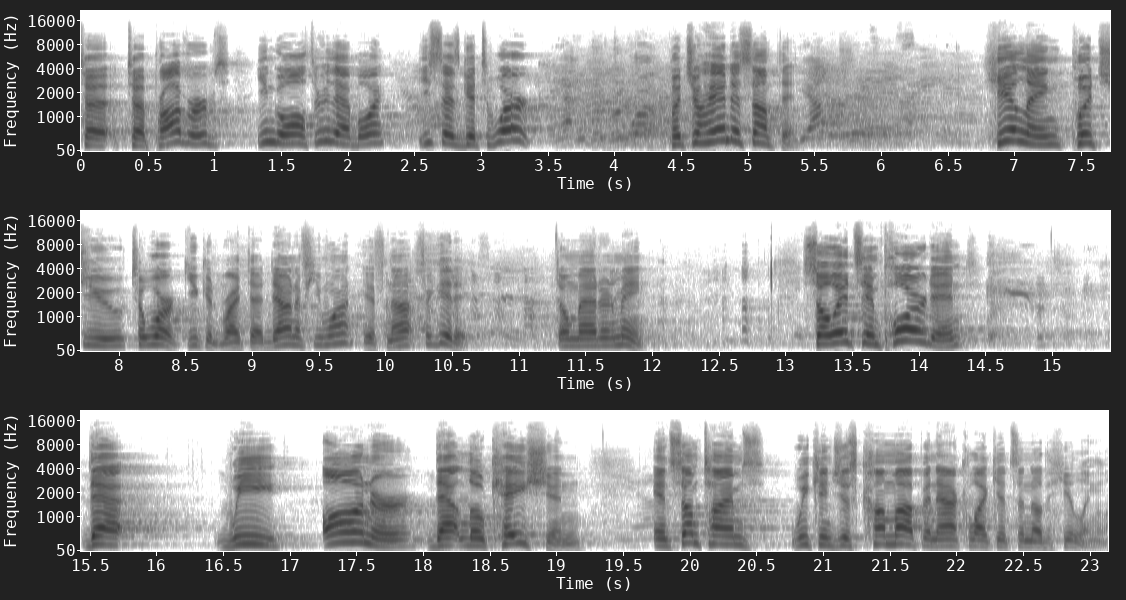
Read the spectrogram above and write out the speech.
to, to Proverbs, you can go all through that, boy. He says, get to work. Put your hand to something. Healing puts you to work. You can write that down if you want. If not, forget it. Don't matter to me. So it's important that we honor that location, and sometimes we can just come up and act like it's another healing line.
